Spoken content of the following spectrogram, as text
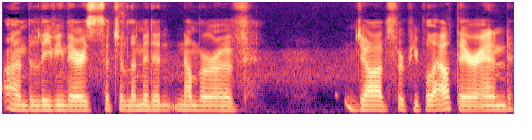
um, believing there is such a limited number of jobs for people out there, and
